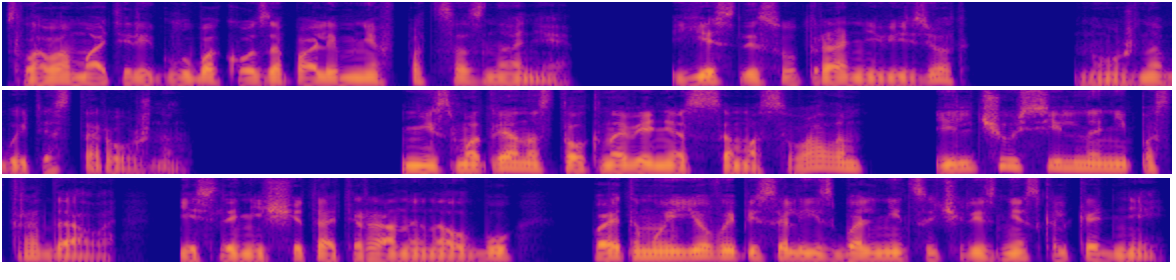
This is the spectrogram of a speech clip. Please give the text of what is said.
слова матери глубоко запали мне в подсознание. Если с утра не везет, нужно быть осторожным. Несмотря на столкновение с самосвалом, Ильчу сильно не пострадала, если не считать раны на лбу, поэтому ее выписали из больницы через несколько дней.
